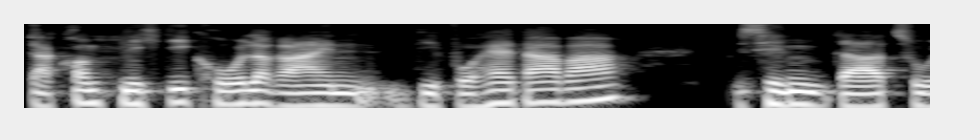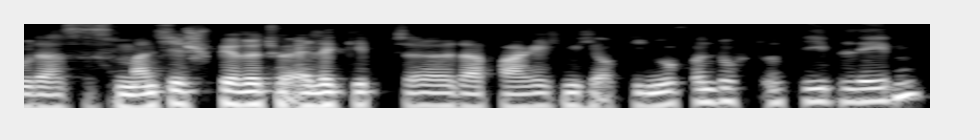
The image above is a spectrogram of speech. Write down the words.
da kommt nicht die Kohle rein, die vorher da war bis hin dazu, dass es manche Spirituelle gibt, äh, da frage ich mich, ob die nur von Luft und Liebe leben.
